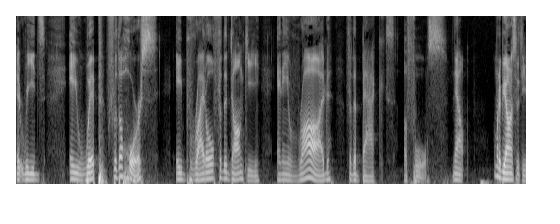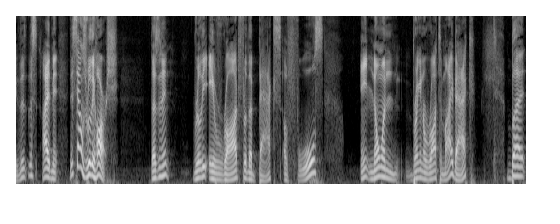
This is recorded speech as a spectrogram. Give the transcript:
It reads, A whip for the horse, a bridle for the donkey, and a rod for the backs of fools. Now, I'm going to be honest with you. This, this, I admit, this sounds really harsh, doesn't it? Really, a rod for the backs of fools? Ain't no one bringing a rod to my back. But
